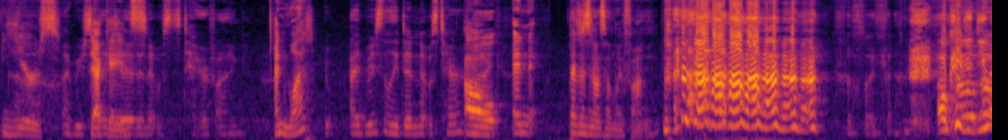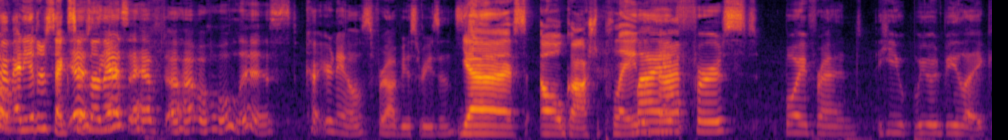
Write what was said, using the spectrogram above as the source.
years, I recently decades. did and it was terrifying. and what? I recently did and it was terrifying. Oh, and that does not sound like fun. Oh my god. okay, did you Oh, have any other sex Yes, tips on there? yes, I have. I have a whole list. Cut your nails for obvious reasons. Yes. Oh gosh, play with my that. first boyfriend he we would be like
